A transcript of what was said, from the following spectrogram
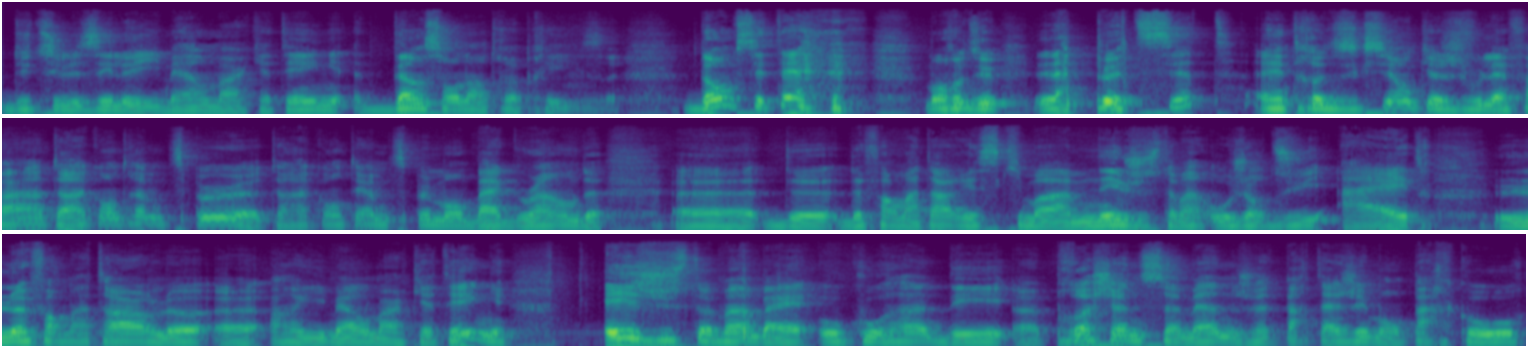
d'utiliser le email marketing dans son entreprise. Donc, c'était, mon Dieu, la petite introduction que je voulais faire, te raconter un petit peu, te raconter un petit peu mon background euh, de, formateur et ce qui m'a amené justement aujourd'hui à être le formateur là, euh, en email marketing. Et justement, ben, au courant des euh, prochaines semaines, je vais te partager mon parcours,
